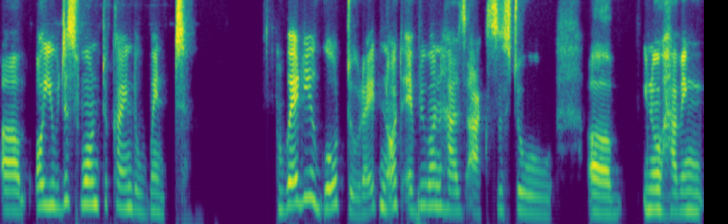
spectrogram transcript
um, or you just want to kind of vent where do you go to right? Not everyone has access to uh, you know having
